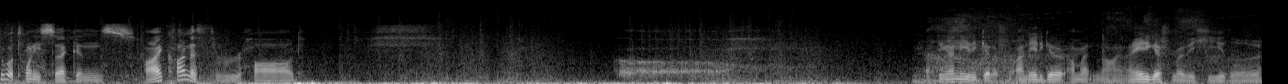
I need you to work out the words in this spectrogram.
still got 20 seconds. I kind of threw hard. Uh, I think I need to get it. From, I need to get it. I'm at nine. I need to get it from over here though.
